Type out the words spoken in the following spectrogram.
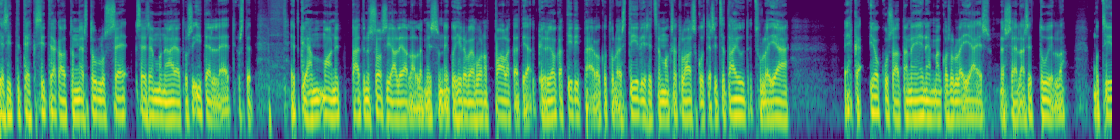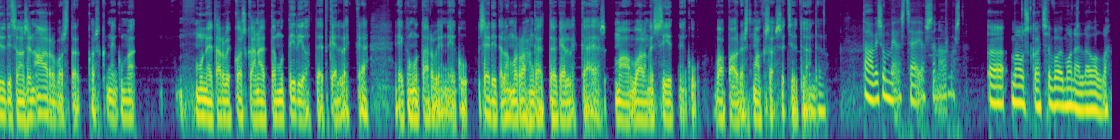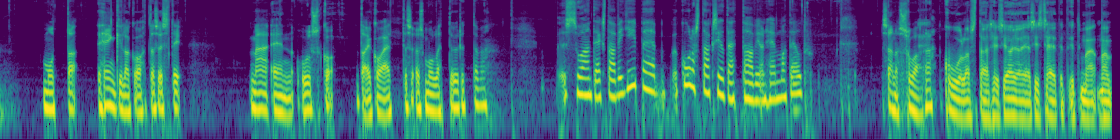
ja sitten te, sitä kautta myös tullut se, se semmoinen ajatus itselle, että just, että, että kyllähän mä oon nyt päätynyt sosiaalialalle, missä on niin kuin hirveän huonot palkat ja kyllä joka tilipäivä, kun tulee tili, sitten sä maksat laskut ja sitten sä tajut, että sulle jää ehkä joku satanen enemmän kuin sulle jäisi, jos sä eläisit tuilla. Mutta silti se on sen arvosta, koska niin kuin mä, mun ei tarvi koskaan näyttää mun tiliotteet kellekään, eikä mun tarvi niin kuin selitellä mun rahan käyttöä kellekään ja mä oon valmis siitä niin kuin vapaudesta maksaa sitten sillä työnteolla. Taavi, sun mielestä se ei ole sen arvosta? Öö, mä uskon, että se voi monelle olla, mutta henkilökohtaisesti mä en usko tai koe, että se olisi mulle tyydyttävää. Sua anteeksi Taavi. JP, kuulostaako siltä, että Taavi on hemmateltu? Sano suoraan. Kuulostaa siis, joo joo, ja siis se, että, että mä, mä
